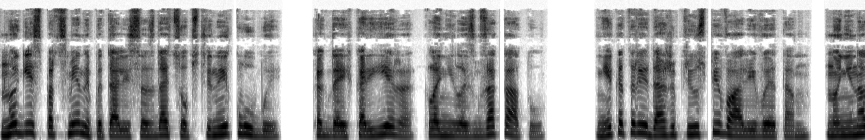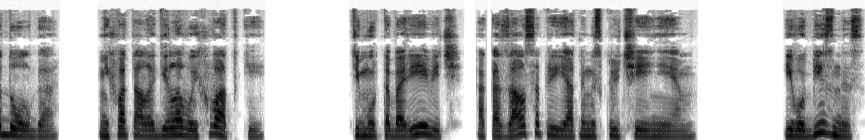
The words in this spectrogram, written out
Многие спортсмены пытались создать собственные клубы, когда их карьера клонилась к закату. Некоторые даже преуспевали в этом, но ненадолго. Не хватало деловой хватки. Тимур Табаревич оказался приятным исключением. Его бизнес,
